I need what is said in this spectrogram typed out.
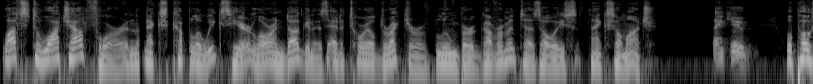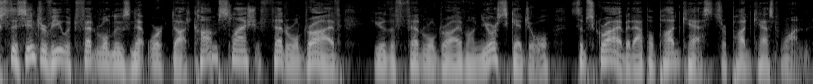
Lots to watch out for in the next couple of weeks here. Lauren Duggan is editorial director of Bloomberg Government. As always, thanks so much. Thank you. We'll post this interview at federalnewsnetwork.com slash Federal Drive. Hear the Federal Drive on your schedule. Subscribe at Apple Podcasts or Podcast One.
